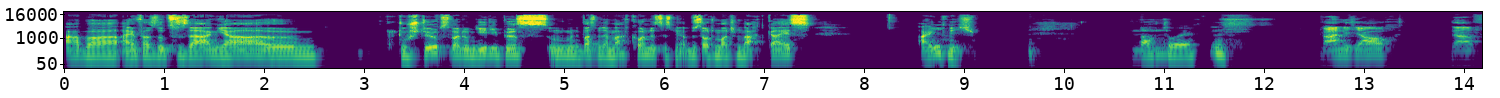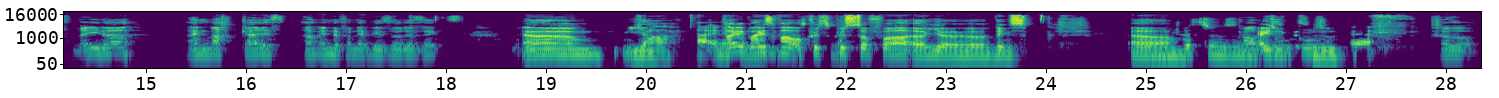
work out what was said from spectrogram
aber einfach sozusagen, ja, ähm, du stirbst, weil du ein Jedi bist und was mit der Macht konntest, ist mir bist automatisch ein Machtgeist. Eigentlich nicht. Ach, mhm. toll. War nicht auch Darth Vader ein Machtgeist am Ende von Episode 6? Ähm, ja. Ah, Teilweise war auch Chris, Christopher äh, hier äh, Dings. Ähm, Christensen. Agent. Christensen. Also,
